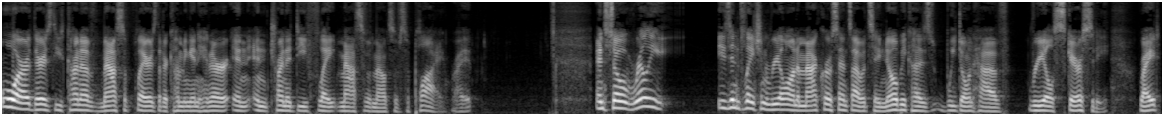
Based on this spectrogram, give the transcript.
Or there's these kind of massive players that are coming in here and, and trying to deflate massive amounts of supply, right? And so, really, is inflation real on a macro sense? I would say no, because we don't have real scarcity, right?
